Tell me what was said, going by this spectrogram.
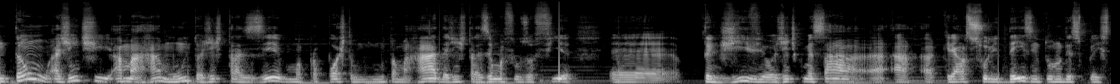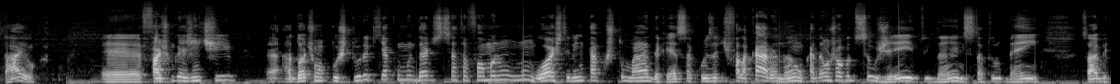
Então, a gente amarrar muito, a gente trazer uma proposta muito amarrada, a gente trazer uma filosofia é, tangível, a gente começar a, a, a, criar solidez em torno desse playstyle, é, faz com que a gente é, adote uma postura que a comunidade, de certa forma, não, não gosta e nem está acostumada, que é essa coisa de falar, cara, não, cada um joga do seu jeito e dane-se, tá tudo bem, sabe?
